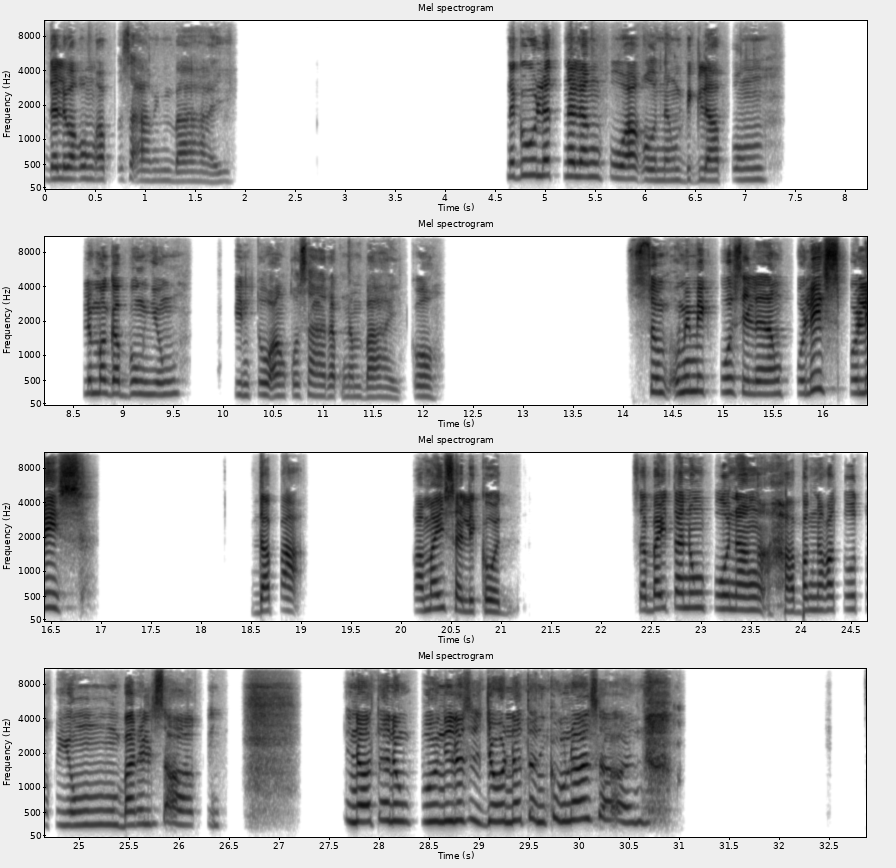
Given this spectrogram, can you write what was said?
dalawa kong apo sa aming bahay. Nagulat na lang po ako nang bigla pong lumagabong yung pintuan ko sa harap ng bahay ko. Sum- umimik po sila ng pulis, pulis. Dapa. Kamay sa likod. Sabay tanong po ng habang nakatutok yung baril sa akin. Tinatanong po nila si Jonathan kung nasaan.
